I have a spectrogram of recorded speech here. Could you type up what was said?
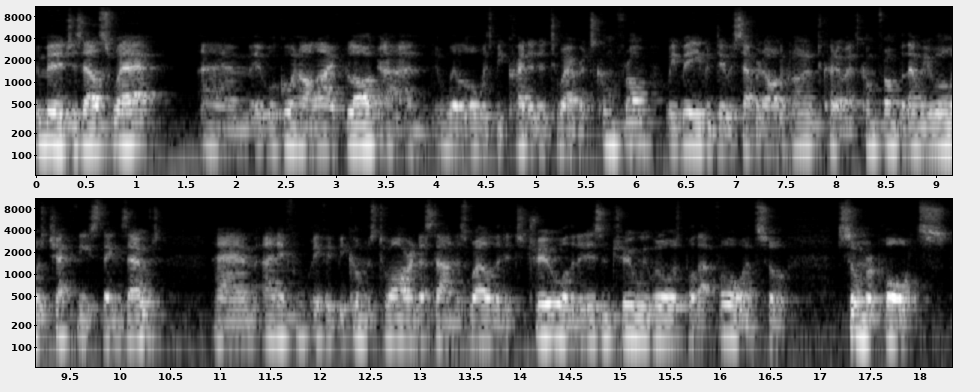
emerges elsewhere, um, it will go in our live blog and will always be credited to wherever it's come from. We may even do a separate article on it to credit where it's come from, but then we will always check these things out. Um, and if, if it becomes to our understanding as well that it's true or that it isn't true, we will always put that forward. So some reports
